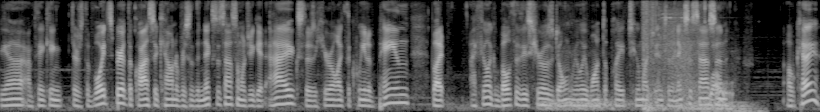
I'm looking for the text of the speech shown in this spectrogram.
Yeah, I'm thinking there's the Void Spirit, the classic counter versus the Nyx Assassin. Once you to get Ags, there's a hero like the Queen of Pain, but I feel like both of these heroes don't really want to play too much into the Nyx Assassin. Whoa. Okay.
